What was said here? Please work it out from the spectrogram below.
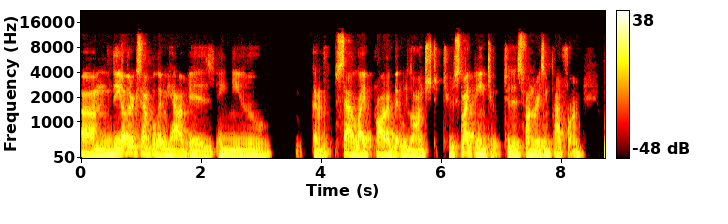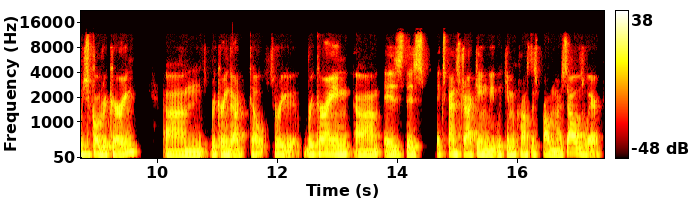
Um, the other example that we have is a new kind of satellite product that we launched to Slidebean to, to this fundraising platform, which is called Recurring, um, recurring.co. So re- Recurring um, is this expense tracking. We, we came across this problem ourselves where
